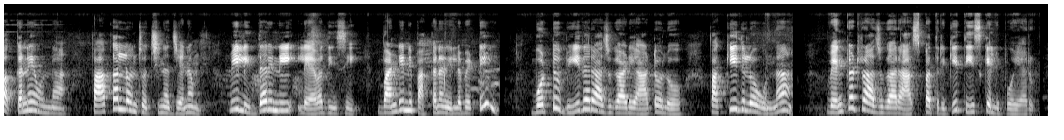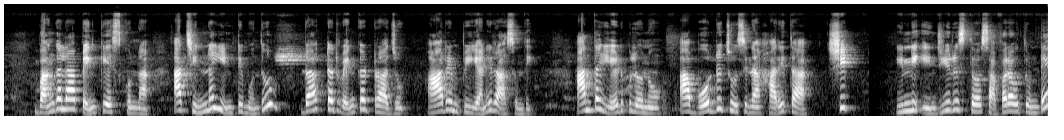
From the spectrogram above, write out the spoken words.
పక్కనే ఉన్న పాకల్లోంచి వచ్చిన జనం వీళ్ళిద్దరినీ లేవదీసి బండిని పక్కన నిలబెట్టి బొట్టు బీదరాజుగాడి ఆటోలో పక్కీదిలో ఉన్న వెంకట్రాజు గారి ఆసుపత్రికి తీసుకెళ్ళిపోయారు. బంగళా పెంకేసుకున్న ఆ చిన్న ఇంటి ముందు డాక్టర్ వెంకట్రాజు ఆర్ఎంపీ అని రాసుంది. అంత ఏడుపులోనూ ఆ బోర్డు చూసిన హరిత షిట్! ఇన్ని ఇంజ్యూరీస్తో సఫర్ అవుతుంటే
